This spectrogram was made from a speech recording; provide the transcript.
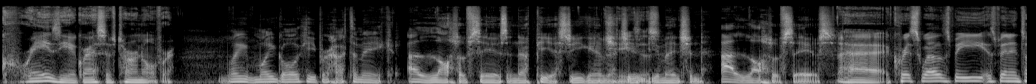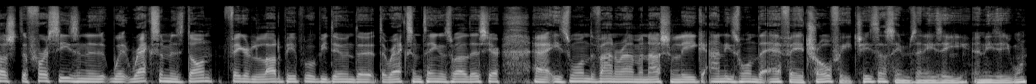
crazy aggressive turnover. My my goalkeeper had to make a lot of saves in that PSG game that you, you mentioned. A lot of saves. Uh, Chris Wellesby has been in touch. The first season with Wrexham is done. Figured a lot of people will be doing the, the Wrexham thing as well this year. Uh, he's won the Vanarama National League and he's won the FA Trophy. Jeez, that seems an easy an easy one.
